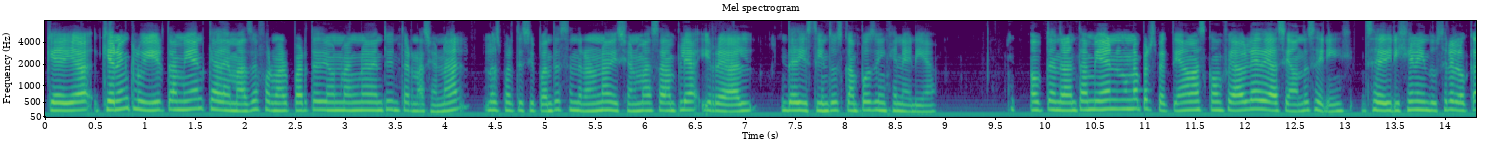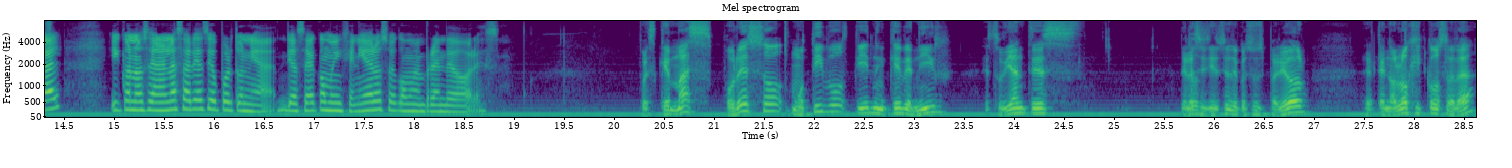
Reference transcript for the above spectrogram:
Quería, quiero incluir también que además de formar parte de un magno evento internacional, los participantes tendrán una visión más amplia y real de distintos campos de ingeniería obtendrán también una perspectiva más confiable de hacia dónde se dirige, la industria local y conocerán las áreas de oportunidad, ya sea como ingenieros o como emprendedores. Pues qué más, por eso motivo tienen que venir estudiantes de las instituciones de educación superior, de tecnológicos, ¿verdad?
